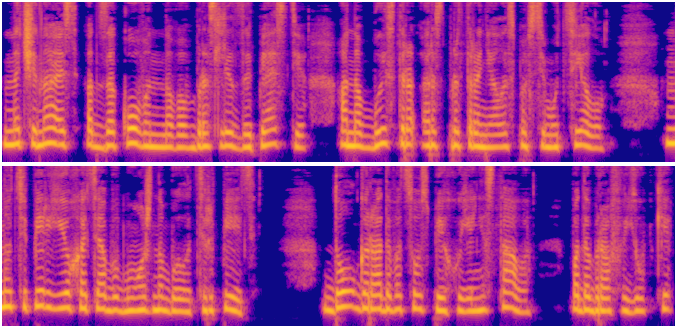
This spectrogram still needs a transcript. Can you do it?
Начинаясь от закованного в браслет запястья, она быстро распространялась по всему телу, но теперь ее хотя бы можно было терпеть. Долго радоваться успеху я не стала, подобрав юбки,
